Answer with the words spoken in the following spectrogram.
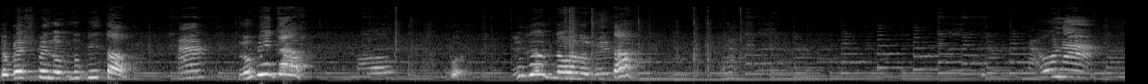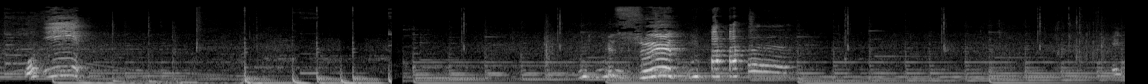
The best friend of Nobita. Eh? Huh? Nobita. Oh, What? You don't know Nobita? Kauna. What? Eat. It's sweet. it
